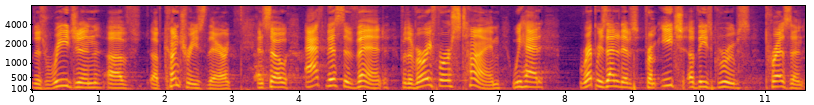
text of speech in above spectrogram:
this region of, of countries there. And so at this event, for the very first time, we had representatives from each of these groups present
